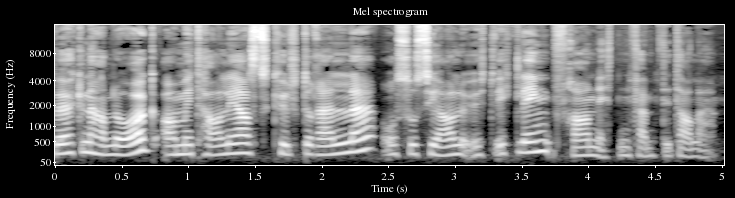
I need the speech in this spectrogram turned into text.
Bøkene handler òg om Italias kulturelle og sosiale utvikling fra 1950-tallet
